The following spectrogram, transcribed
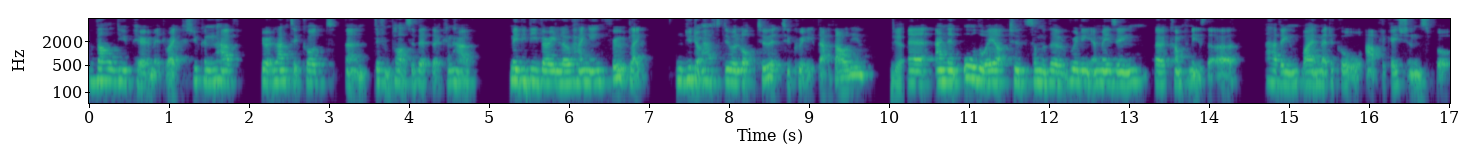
value pyramid, right? Because you can have your Atlantic cod, and different parts of it that can have maybe be very low hanging fruit, like you don't have to do a lot to it to create that value. Yeah. Uh, and then all the way up to some of the really amazing uh, companies that are having biomedical applications for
